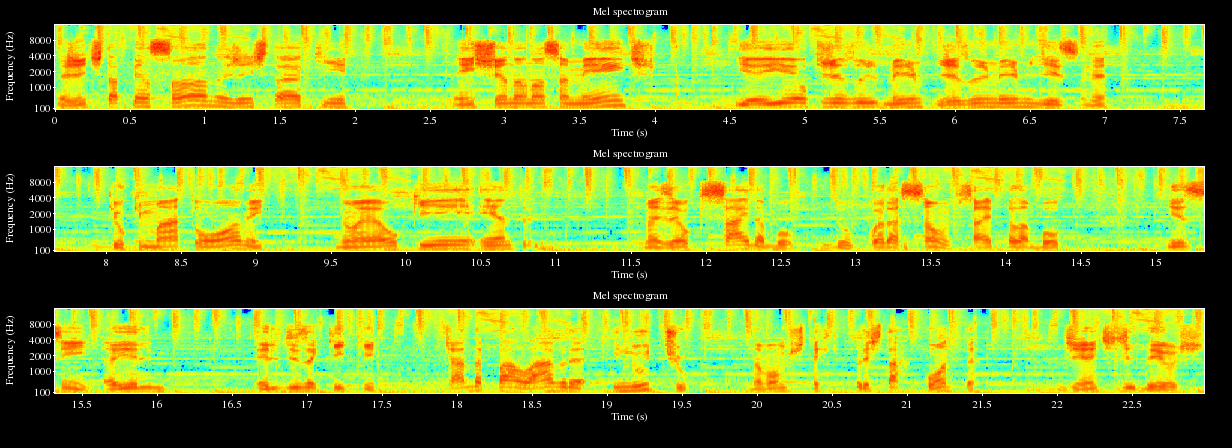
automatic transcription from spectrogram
a gente está pensando, a gente está aqui enchendo a nossa mente, e aí é o que Jesus mesmo, Jesus mesmo disse, né? Que o que mata o homem não é o que entra, mas é o que sai da boca, do coração, sai pela boca. E assim, aí ele, ele diz aqui que cada palavra inútil nós vamos ter que prestar conta diante de Deus.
